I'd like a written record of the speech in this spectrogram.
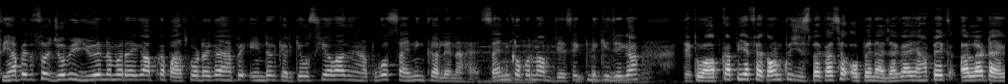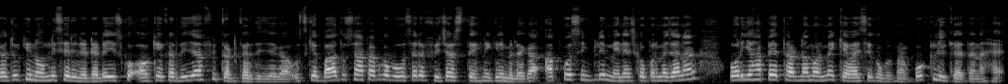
तो यहाँ पे दोस्तों, जो भी यूएन नंबर रहेगा, आपका पासपोर्ट रहेगा, यहाँ पे इंटर करके उसके बाद यहाँ आपको साइनिंग कर लेना है। साइनिंग के ऊपर में आप जैसे क्लिक कीजिएगा तो आपका पीएफ अकाउंट कुछ इस प्रकार से ओपन आ जाएगा। यहाँ पे एक अलर्ट आएगा जो कि नॉमिनी से रिलेटेड है। इसको ओके कर दीजिए फिर कट कर दीजिएगा। उसके बाद उस यहाँ पे आपको बहुत सारे फीचर्स देखने के लिए मिलेगा। आपको सिंपली मैनेज के ऊपर में जाना और यहाँ पे थर्ड नंबर में के के ऊपर में आपको क्लिक कर देना है।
